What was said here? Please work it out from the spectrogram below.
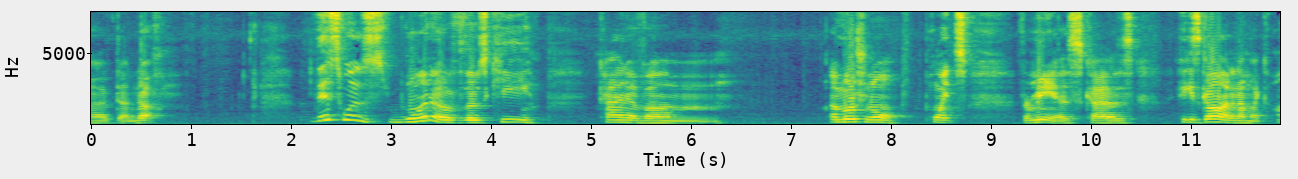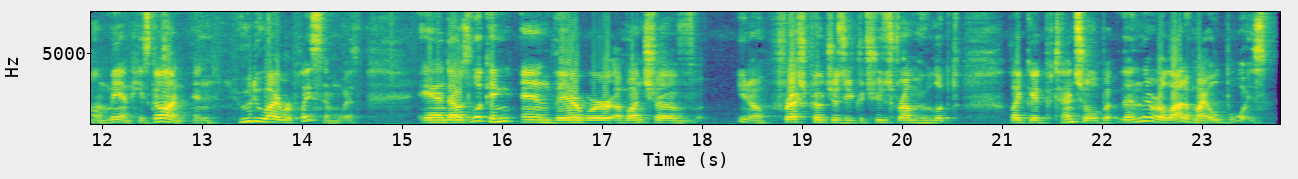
I've done enough. This was one of those key kind of um, emotional points for me is because he's gone, and I'm like, oh man, he's gone, and who do I replace him with? And I was looking, and there were a bunch of you know fresh coaches you could choose from who looked like good potential, but then there were a lot of my old boys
